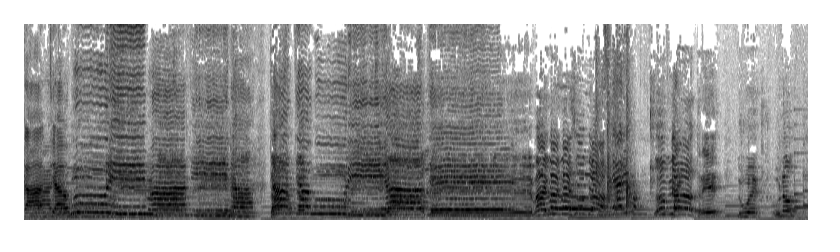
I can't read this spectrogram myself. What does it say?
tanti auguri Martina, tanti auguri a te. Vai, vai, vai! Desiderio? Soffia! 3, 2, 1.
